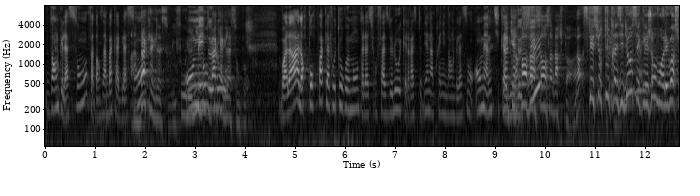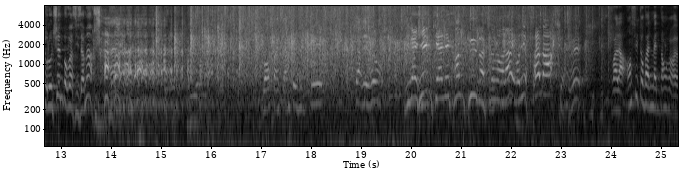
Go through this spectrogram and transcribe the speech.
dans le glaçon, enfin dans un bac à glaçons. Un bac à glaçons. Il faut On le met niveau de bac à glaçons. Pour... Voilà, alors pour pas que la photo remonte à la surface de l'eau et qu'elle reste bien imprégnée dans le glaçon, on met un petit caillou T'inquiète dessus. pas, Vincent, ça marche pas. hein. Non, ce qui est surtout très idiot, c'est que les gens vont aller voir sur l'autre chaîne pour voir si ça marche. Bon, enfin, c'est un peu vite T'as raison. Imagine qu'il y a un écran de pub à ce moment-là, ils vont dire ça marche. Voilà, ensuite on va le mettre dans, euh,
